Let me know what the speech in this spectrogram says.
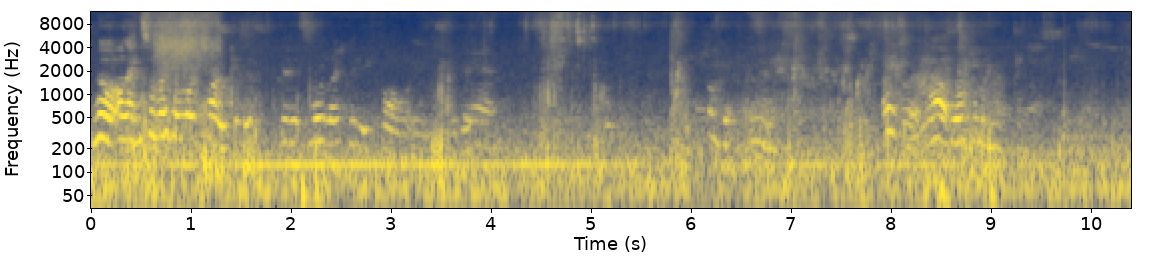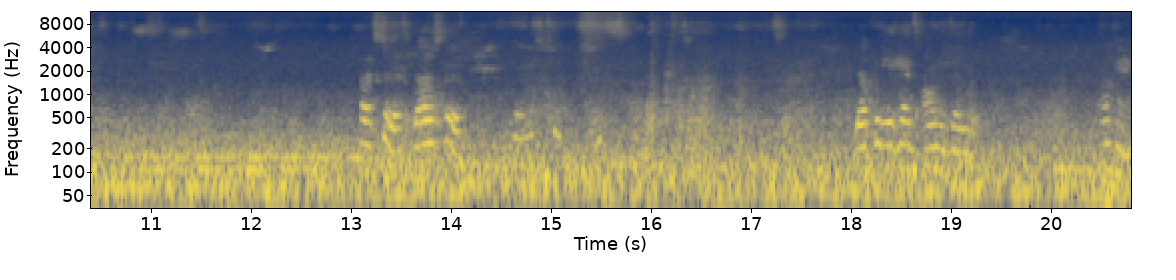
no, okay, so make it more fun because it's, more likely to fall. In. Okay. Okay. Now, now coming up. That's good. That's good. Now put your hands on the donut. Okay.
